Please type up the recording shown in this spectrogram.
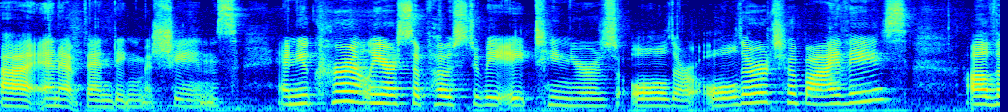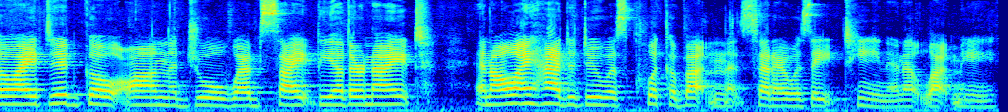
uh, and at vending machines. And you currently are supposed to be 18 years old or older to buy these. Although I did go on the Juul website the other night, and all I had to do was click a button that said I was 18, and it let me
